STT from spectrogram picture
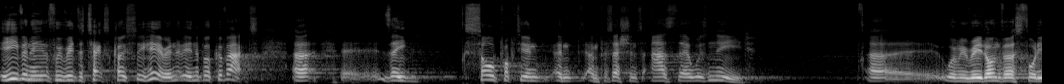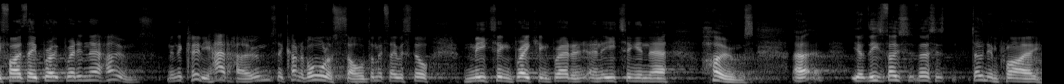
even if we read the text closely here in, in the book of Acts, uh, they sold property and, and, and possessions as there was need. Uh, when we read on verse 45, they broke bread in their homes. I mean, they clearly had homes. They kind of all have sold them if they were still meeting, breaking bread, and, and eating in their homes. Uh, you know, these verses don't imply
